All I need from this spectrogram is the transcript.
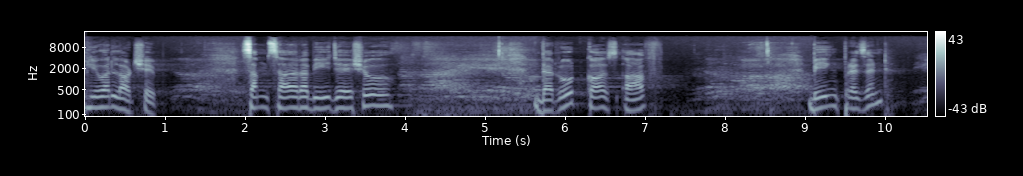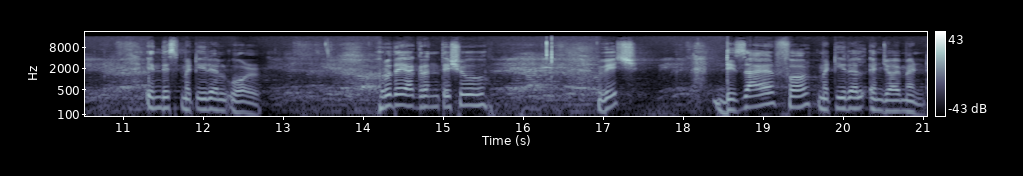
your lordship, Samsara Bijeshu, the root cause of being present in this material world. Hrudaya Grantishu, which desire for material enjoyment,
